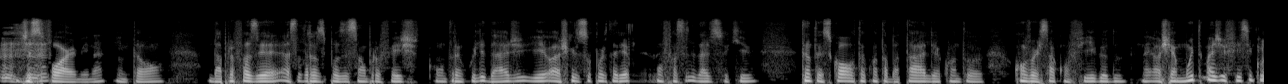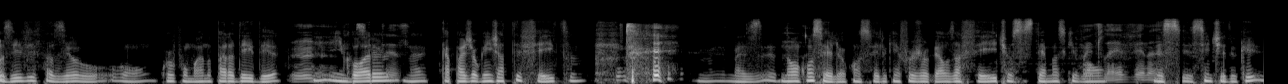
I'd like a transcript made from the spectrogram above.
uhum. disforme, né? Né? Então dá para fazer essa transposição para o Fate com tranquilidade e eu acho que ele suportaria com facilidade isso aqui, tanto a escolta quanto a batalha, quanto conversar com o fígado. Né? Eu acho que é muito mais difícil, inclusive, fazer o, o corpo humano para D&D, uhum, embora né, capaz de alguém já ter feito. Mas não aconselho, eu aconselho quem for jogar usar Fate ou sistemas que vão leve, né? nesse sentido, que,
